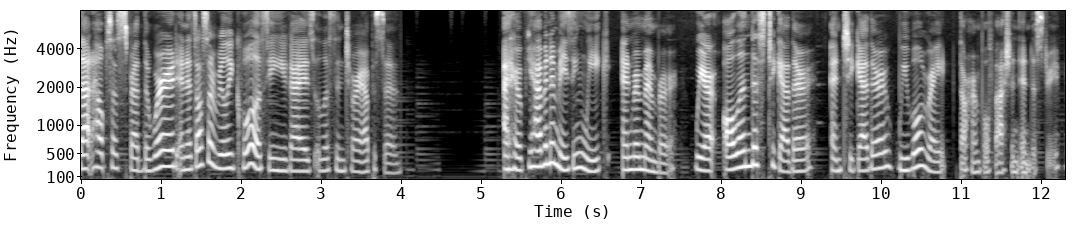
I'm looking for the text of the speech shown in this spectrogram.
That helps us spread the word, and it's also really cool seeing you guys listen to our episodes. I hope you have an amazing week, and remember, we are all in this together, and together we will right the harmful fashion industry.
